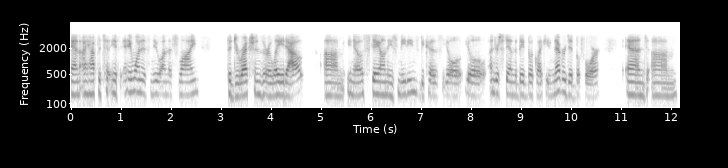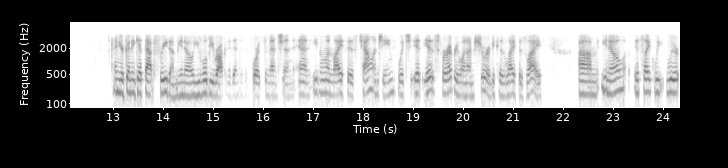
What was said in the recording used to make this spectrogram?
and I have to tell if anyone is new on this line, the directions are laid out um, you know stay on these meetings because you'll you'll understand the big book like you never did before. And um, and you're going to get that freedom you know you will be rocketed into the fourth dimension. And even when life is challenging which it is for everyone i'm sure because life is life um, you know it's like we we're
